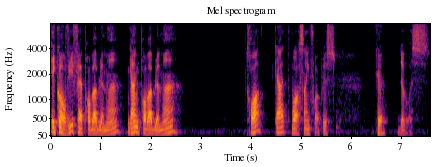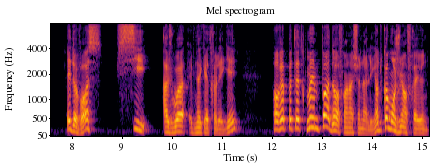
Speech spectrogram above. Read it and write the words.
et Corvi fait probablement, gagne probablement 3, 4, voire 5 fois plus que De Vos. Et De Vos, si Ajoie venait qu'à être relégué, aurait peut-être même pas d'offre en National League. En tout cas, moi, je lui en ferais une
